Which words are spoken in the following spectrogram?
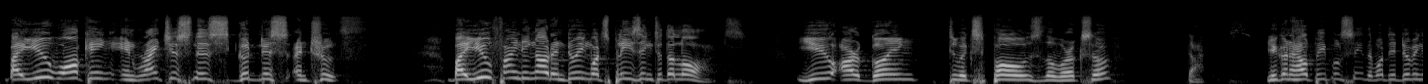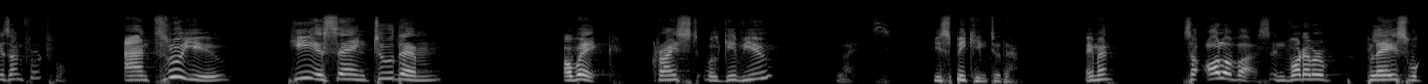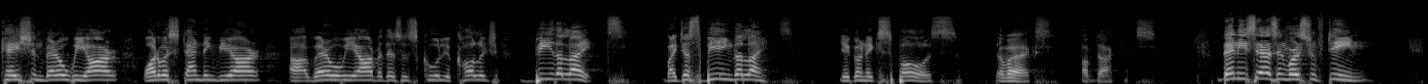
by you walking in righteousness, goodness, and truth, by you finding out and doing what's pleasing to the Lord, you are going to expose the works of darkness. You're going to help people see that what they're doing is unfruitful. And through you, He is saying to them, Awake, Christ will give you lights. He's speaking to them. Amen? So, all of us, in whatever place, vocation, wherever we are, whatever standing we are, uh, wherever we are, whether it's a school, your college, be the light. By just being the light, you're going to expose the works of darkness. Then he says in verse 15,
